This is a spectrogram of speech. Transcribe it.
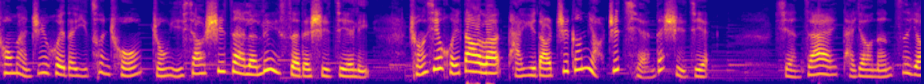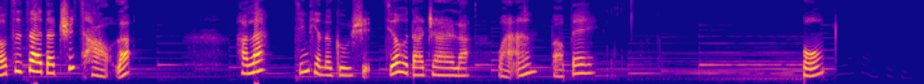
充满智慧的一寸虫终于消失在了绿色的世界里，重新回到了它遇到知更鸟之前的世界。现在它又能自由自在的吃草了。好啦，今天的故事就到这儿了，晚安，宝贝。虫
